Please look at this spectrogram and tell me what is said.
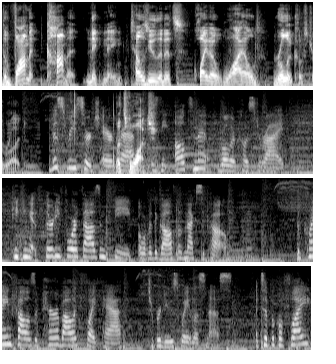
The Vomit Comet nickname tells you that it's quite a wild roller coaster ride. This research aircraft Let's watch. is the ultimate roller coaster ride, peaking at 34,000 feet over the Gulf of Mexico. The plane follows a parabolic flight path to produce weightlessness. A typical flight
